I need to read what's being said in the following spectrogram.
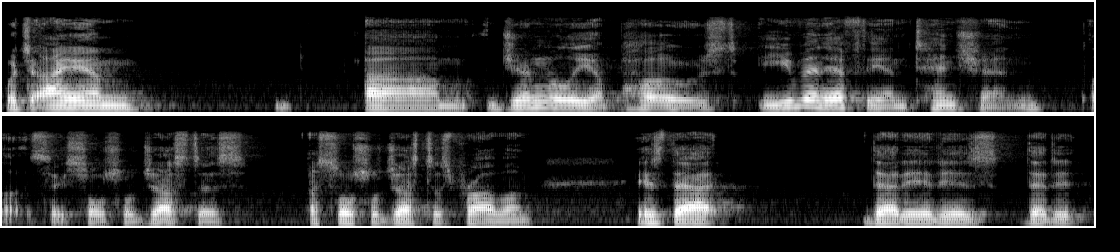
which I am um, generally opposed, even if the intention, let's say social justice, a social justice problem, is that that it is that it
